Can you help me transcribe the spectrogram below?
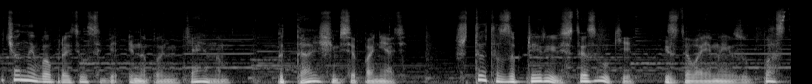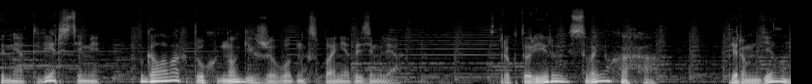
ученый вообразил себе инопланетянином, пытающимся понять, что это за прерывистые звуки, издаваемые зубастыми отверстиями в головах двухногих животных с планеты Земля? Структурируй свое ха-ха. Первым делом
